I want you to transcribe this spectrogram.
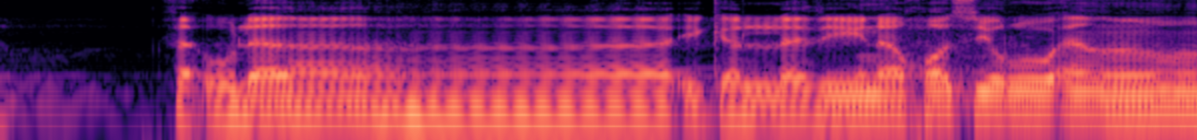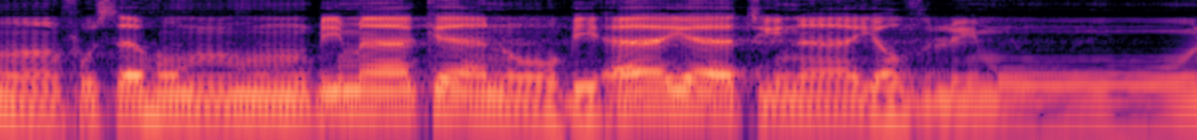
فأولئك الذين خسروا أنفسهم بما كانوا بآياتنا يظلمون.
